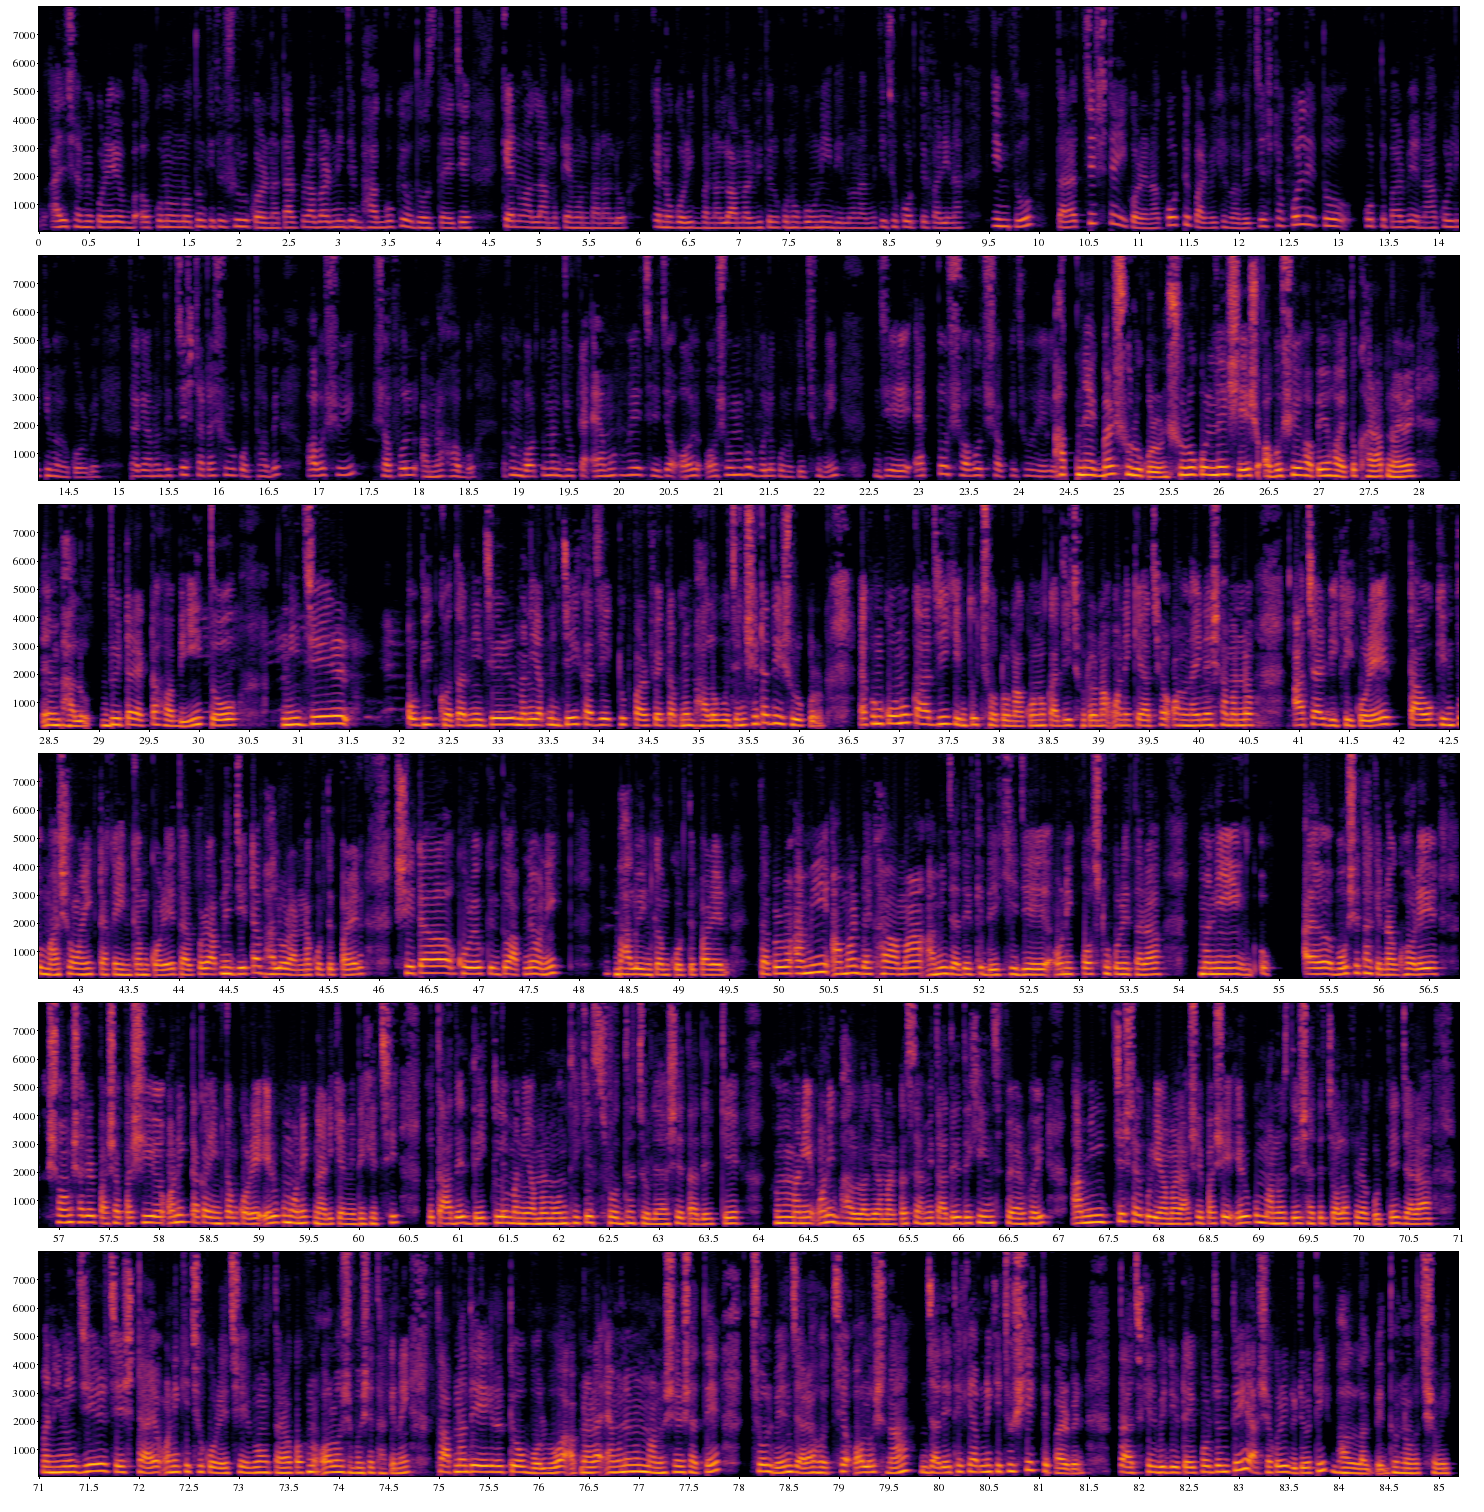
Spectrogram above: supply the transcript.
আলসামি করে কোনো নতুন কিছু শুরু করে না। তারপর আবার নিজের ভাগ্যকেও দোষ দেয় যে কেন আল্লাহ আমাকে এমন বানালো? কেন গরিব বানালো? আমার ভিতরে কোনো গুণই দিল না। আমি কিছু করতে পারি না। কিন্তু তারা চেষ্টাই করে না। করতে পারবে কীভাবে? চেষ্টা করলে তো করতে পারবে, না করলে কীভাবে করবে? তাকে আমাদের চেষ্টাটা শুরু করতে হবে। অবশ্যই সফল আমরা হব। এখন বর্তমান যুগটা এমন হয়েছে যে অসম্ভব বলে কোনো কিছু নেই। যে এত সহজ সবকিছু হয়ে গেছে। আপনি একবার শুরু করুন। শুরু করলে শেষ অবশ্যই হবে হয়তো খারাপ নয় ভালো। দুইটার একটা হবেই। তো নিজের অভিজ্ঞতা নিজের মানে আপনি যেই কাজে একটু পারফেক্ট আপনি ভালো বুঝেন সেটা দিয়ে শুরু করুন। এখন কোনো কাজই কিন্তু ছোট না, কোনো কাজই ছোট না। অনেকে আছে অনলাইনে সামান্য আচার বিক্রি করে তাও কিন্তু মাসে অনেক টাকা ইনকাম করে। তারপরে আপনি যেটা ভালো রান্না করতে পারেন সেটা করেও কিন্তু আপনি অনেক ভালো ইনকাম করতে পারেন। তারপর আমি আমার দেখা আমা আমি যাদেরকে দেখি যে অনেক কষ্ট করে তারা মানে বসে থাকে না। ঘরে সংসারের পাশাপাশি অনেক টাকা ইনকাম করে। এরকম অনেক নারীকে আমি দেখেছি। তো তাদের দেখলে মানে আমার মন থেকে শ্রদ্ধা চলে আসে তাদেরকে। মানে অনেক ভালো লাগে আমার কাছে। আমি তাদের দেখে ইন্সপায়ার হই। আমি চেষ্টা করি আমার আশেপাশে এরকম মানুষদের সাথে চলাফেরা করতে যারা মানে নিজের চেষ্টায় অনেক কিছু করেছে এবং তারা কখনো অলস বসে থাকে নাই। তো আপনাদেরকেও বলব, আপনারা এমন এমন মানুষের সাথে চলবেন যারা হচ্ছে অলস না, যাদের থেকে আপনি কিছু শিখতে পারবেন। তো আজকের ভিডিওটা এই পর্যন্তই। আশা করি ভিডিওটি ভালো লাগবে। ধন্যবাদ সবাই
